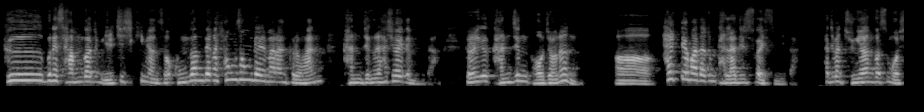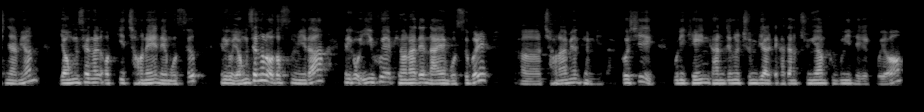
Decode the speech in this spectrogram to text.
그분의 삶과 좀 일치시키면서 공감대가 형성될 만한 그러한 간증을 하셔야 됩니다. 그러니까 간증 버전은 어, 할 때마다 좀 달라질 수가 있습니다. 하지만 중요한 것은 무엇이냐면 영생을 얻기 전의 내 모습 그리고 영생을 얻었습니다. 그리고 이후에 변화된 나의 모습을 어, 전하면 됩니다. 그것이 우리 개인 간증을 준비할 때 가장 중요한 부분이 되겠고요.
